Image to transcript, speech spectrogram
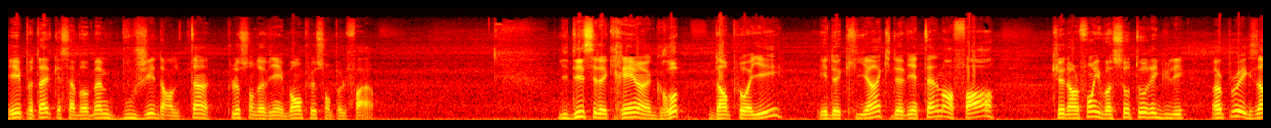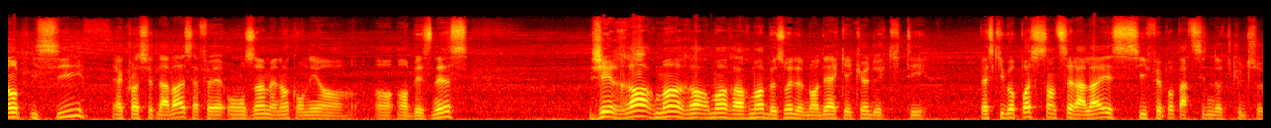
Et peut-être que ça va même bouger dans le temps. Plus on devient bon, plus on peut le faire. L'idée, c'est de créer un groupe d'employés et de clients qui devient tellement fort que dans le fond, il va s'auto-réguler. Un peu exemple ici, à CrossFit Laval, ça fait 11 ans maintenant qu'on est en, business. J'ai rarement, rarement, rarement besoin de demander à quelqu'un de quitter parce qu'il ne va pas se sentir à l'aise s'il ne fait pas partie de notre culture.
